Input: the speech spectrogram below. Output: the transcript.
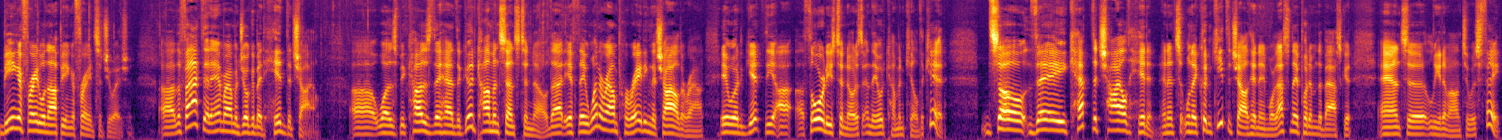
being afraid while not being afraid situation. Uh, the fact that Amram and Jochebed hid the child uh, was because they had the good common sense to know that if they went around parading the child around, it would get the uh, authorities to notice and they would come and kill the kid. So they kept the child hidden, and it's when they couldn't keep the child hidden anymore. That's when they put him in the basket and to lead him on to his fate.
